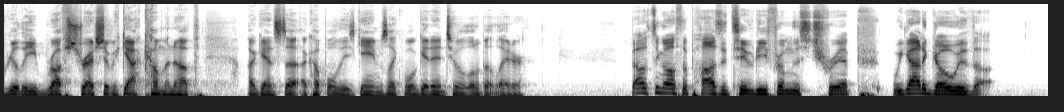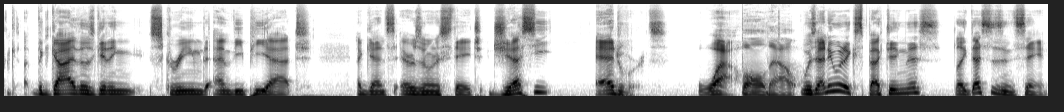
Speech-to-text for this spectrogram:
really rough stretch that we got coming up against a, a couple of these games, like we'll get into a little bit later. Bouncing off the positivity from this trip, we got to go with the guy that was getting screamed MVP at against Arizona State, Jesse Edwards. Wow. Balled out. Was anyone expecting this? Like this is insane.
